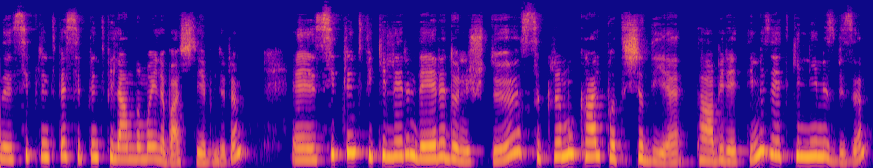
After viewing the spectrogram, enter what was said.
e, sprint ve sprint planlama ile başlayabilirim. Ee, sprint fikirlerin değere dönüştüğü, Scrum'un kalp atışı diye tabir ettiğimiz etkinliğimiz bizim.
